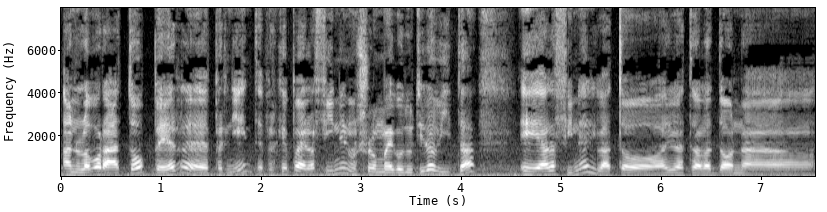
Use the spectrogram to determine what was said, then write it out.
hanno lavorato per, per, niente, perché poi alla fine non sono mai goduti la vita e alla fine è, arrivato, è arrivata la donna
